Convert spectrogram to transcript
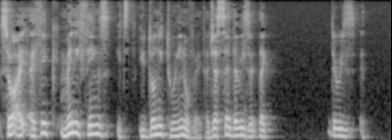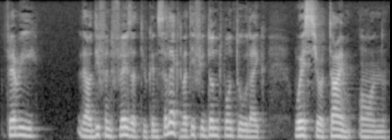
so I, I think many things, it's, you don't need to innovate. I just said there is a, like, there is a very there are different flavors that you can select but if you don't want to like waste your time on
